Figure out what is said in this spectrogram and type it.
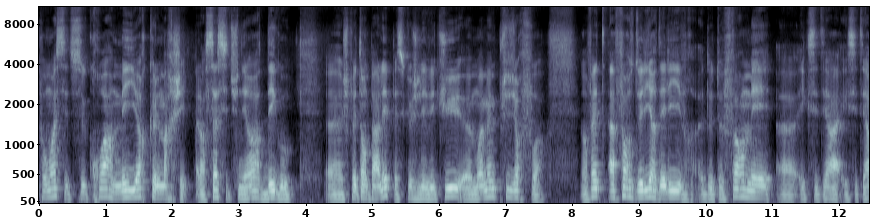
pour moi, c'est de se croire meilleur que le marché. Alors ça, c'est une erreur d'ego. je peux t'en parler parce que je l'ai vécu moi-même plusieurs fois. En fait, à force de lire des livres, de te former, etc., etc.,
